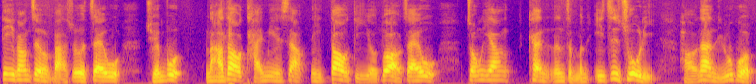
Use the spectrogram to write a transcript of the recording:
地方政府把所有债务全部拿到台面上，你到底有多少债务？中央看能怎么一致处理。好，那你如果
